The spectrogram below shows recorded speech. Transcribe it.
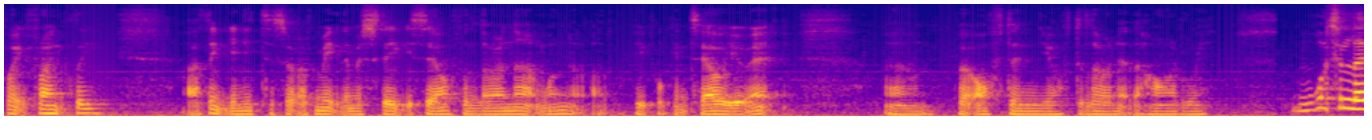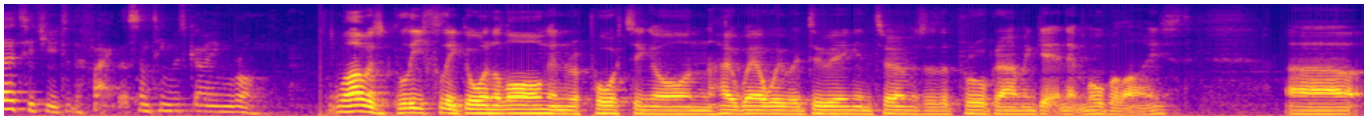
quite frankly. I think you need to sort of make the mistake yourself and learn that one. Uh, People can tell you it, um, but often you have to learn it the hard way. What alerted you to the fact that something was going wrong? Well, I was gleefully going along and reporting on how well we were doing in terms of the programme and getting it mobilised. Uh,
